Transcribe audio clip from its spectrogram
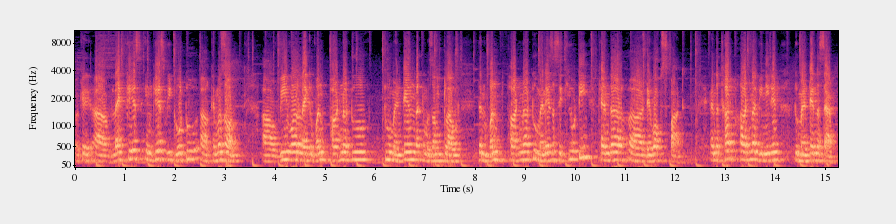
okay? Uh, like case in case we go to uh, Amazon uh, we were like one partner to to maintain the Amazon cloud. Then one partner to manage the security and the DevOps part. And the third partner we needed to maintain the SAP.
